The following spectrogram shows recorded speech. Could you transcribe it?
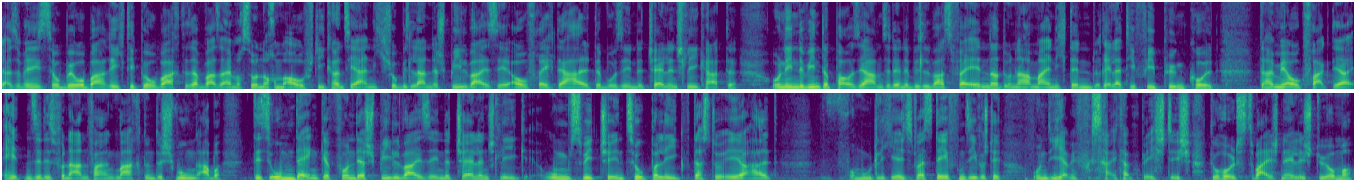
also wenn ich es so beobachte, richtig beobachtet habe, war es einfach so, nach dem Aufstieg haben sie eigentlich schon ein bisschen an der Spielweise aufrechterhalten, wo sie in der Challenge League hatte. Und in der Winterpause haben sie dann ein bisschen was verändert und haben eigentlich dann relativ viel Punkte geholt. Da haben wir auch gefragt, ja, hätten sie das von Anfang an gemacht und der Schwung, aber das Umdenken von der Spielweise in der Challenge League, umswitchen in Super League, dass du eher halt vermutlich etwas defensiver steht. Und ich habe immer gesagt, am besten ist, du holst zwei schnelle Stürmer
